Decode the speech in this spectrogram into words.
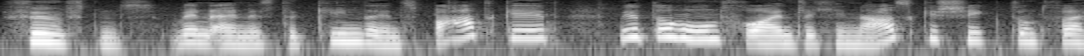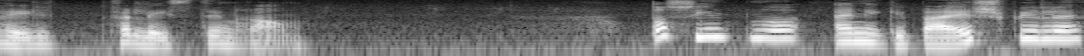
Fünftens. Wenn eines der Kinder ins Bad geht, wird der Hund freundlich hinausgeschickt und verhält, verlässt den Raum. Das sind nur einige Beispiele.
